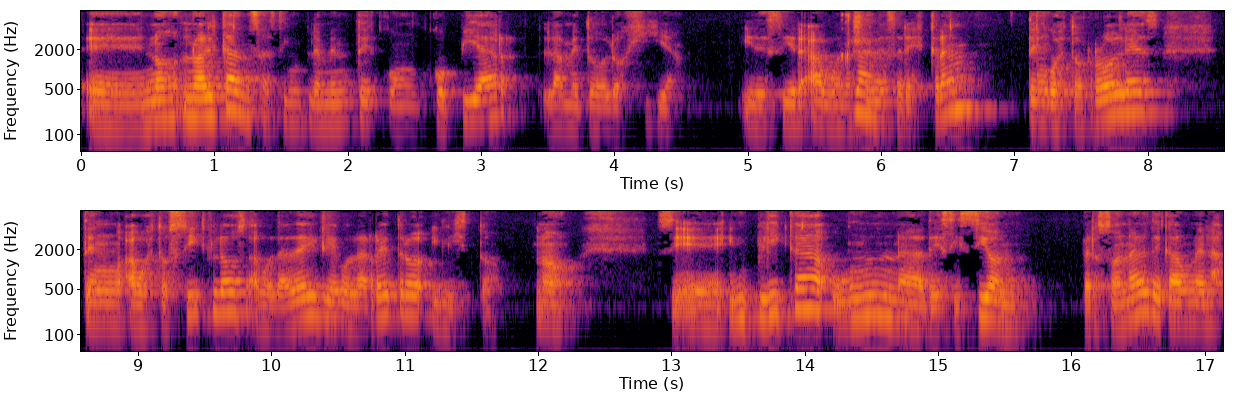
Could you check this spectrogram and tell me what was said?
eh, no, no, alcanza simplemente con copiar la metodología y decir, ah, bueno, yo voy a hacer Scrum, tengo estos roles, tengo, hago estos ciclos, hago la daily, hago la retro y listo. No, eh, implica una decisión personal de cada una de las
